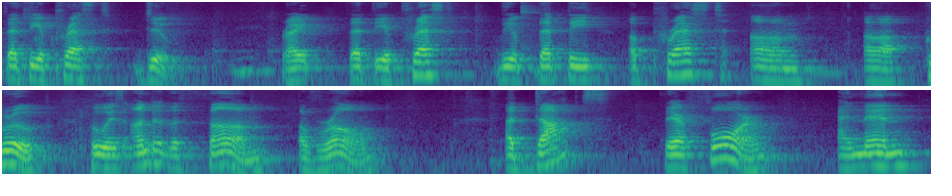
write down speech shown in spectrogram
that the oppressed do, right? That the oppressed, the, that the oppressed um, uh, group who is under the thumb of Rome adopts their form and then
